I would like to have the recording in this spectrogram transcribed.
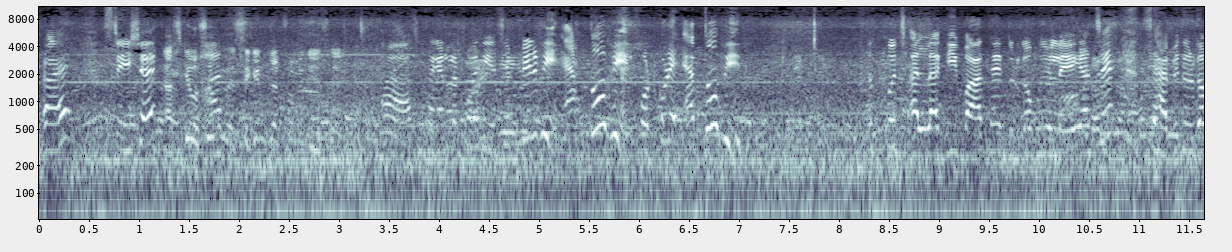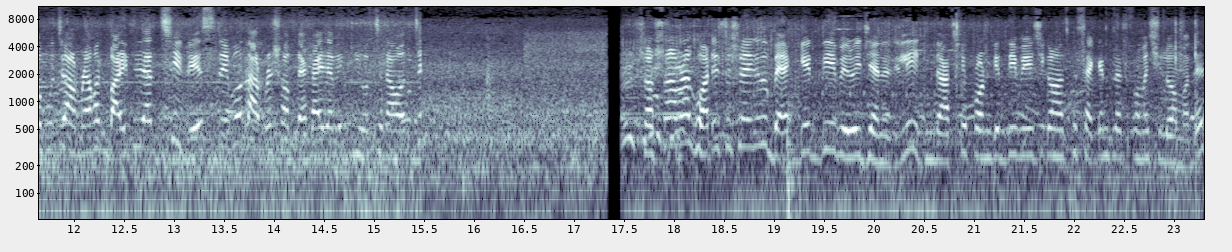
প্রায় স্টেশন আজকে সেকেন্ড প্ল্যাটফর্মে দিয়েছে। হ্যাঁ আজকে সেকেন্ড প্ল্যাটফর্মে দিয়েছে। ফির ভি এত ভিড় ফট করে এত ভিড়। তো কুছ আল্লাহ কি বাত হ্যাঁ দুর্গাপুজো লেগে গেছে। সে হ্যাপি দুর্গাপুজো আমরা এখন বাড়িতে যাচ্ছি রেস্ট নেব তারপরে সব দেখাই যাবে কি হচ্ছে না হচ্ছে। সবসময় আমরা গুয়াহাটি স্টেশনে কিন্তু ব্যাক গেট দিয়ে বেরোই জেনারেলি কিন্তু আজকে ফ্রন্ট গেট দিয়ে বেরিয়েছি কারণ আজকে সেকেন্ড প্ল্যাটফর্মে ছিল আমাদের।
